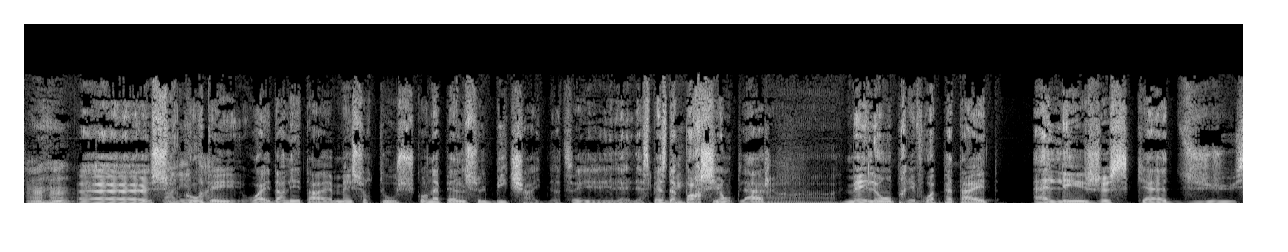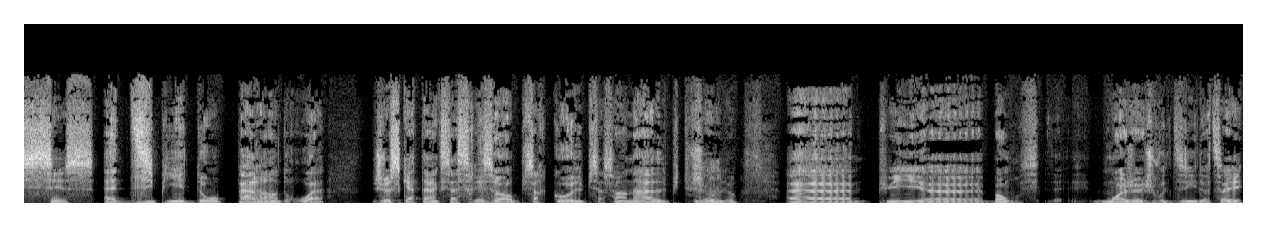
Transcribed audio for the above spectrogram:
Mhm. euh, sur Dans le côté, ouais, dans les terres, mais surtout ce qu'on appelle sur le beachside, là, tu sais, l'espèce de portion plage. Mais là, on prévoit peut-être aller jusqu'à du 6 à 10 pieds d'eau par endroit, jusqu'à temps que ça se résorbe, puis ça recoule, puis ça s'en aille, puis tout ça, Mhm. là. Euh, puis, euh, bon, moi, je, je vous le dis, tu sais,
